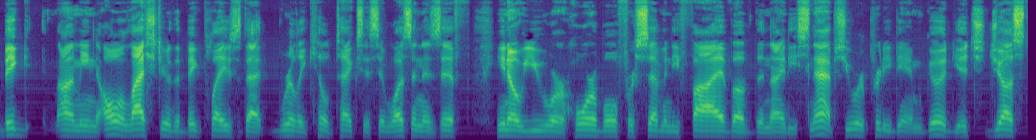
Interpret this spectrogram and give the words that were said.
big. I mean, all of last year, the big plays that really killed Texas. It wasn't as if you know you were horrible for 75 of the 90 snaps. You were pretty damn good. It's just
